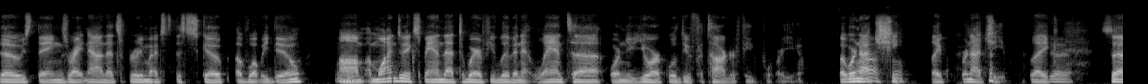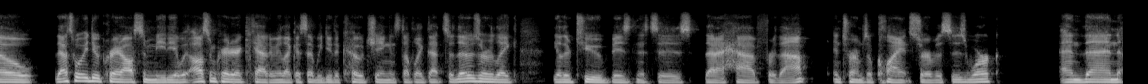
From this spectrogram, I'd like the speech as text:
those things right now. That's pretty much the scope of what we do. Mhm. Um, I'm wanting to expand that to where if you live in Atlanta or New York, we'll do photography for you. But we're Wow, not cheap. cool. Like we're not cheap. Like Yeah, yeah. so that's what we do. Create awesome media with Awesome Creator Academy. Like I said, we do the coaching and stuff like that. So those are like the other two businesses that I have for that in terms of client services work. And then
